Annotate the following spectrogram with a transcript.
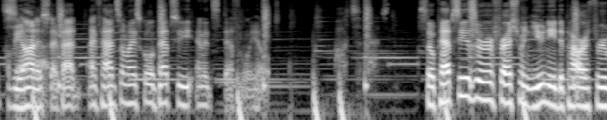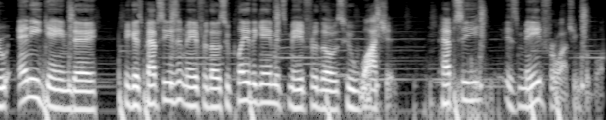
It's I'll be so honest, hot. I've had I've had some ice cold Pepsi and it's definitely helped. Oh, it's the best. So Pepsi is a refreshment you need to power through any game day because Pepsi isn't made for those who play the game, it's made for those who watch it. Pepsi is made for watching football.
